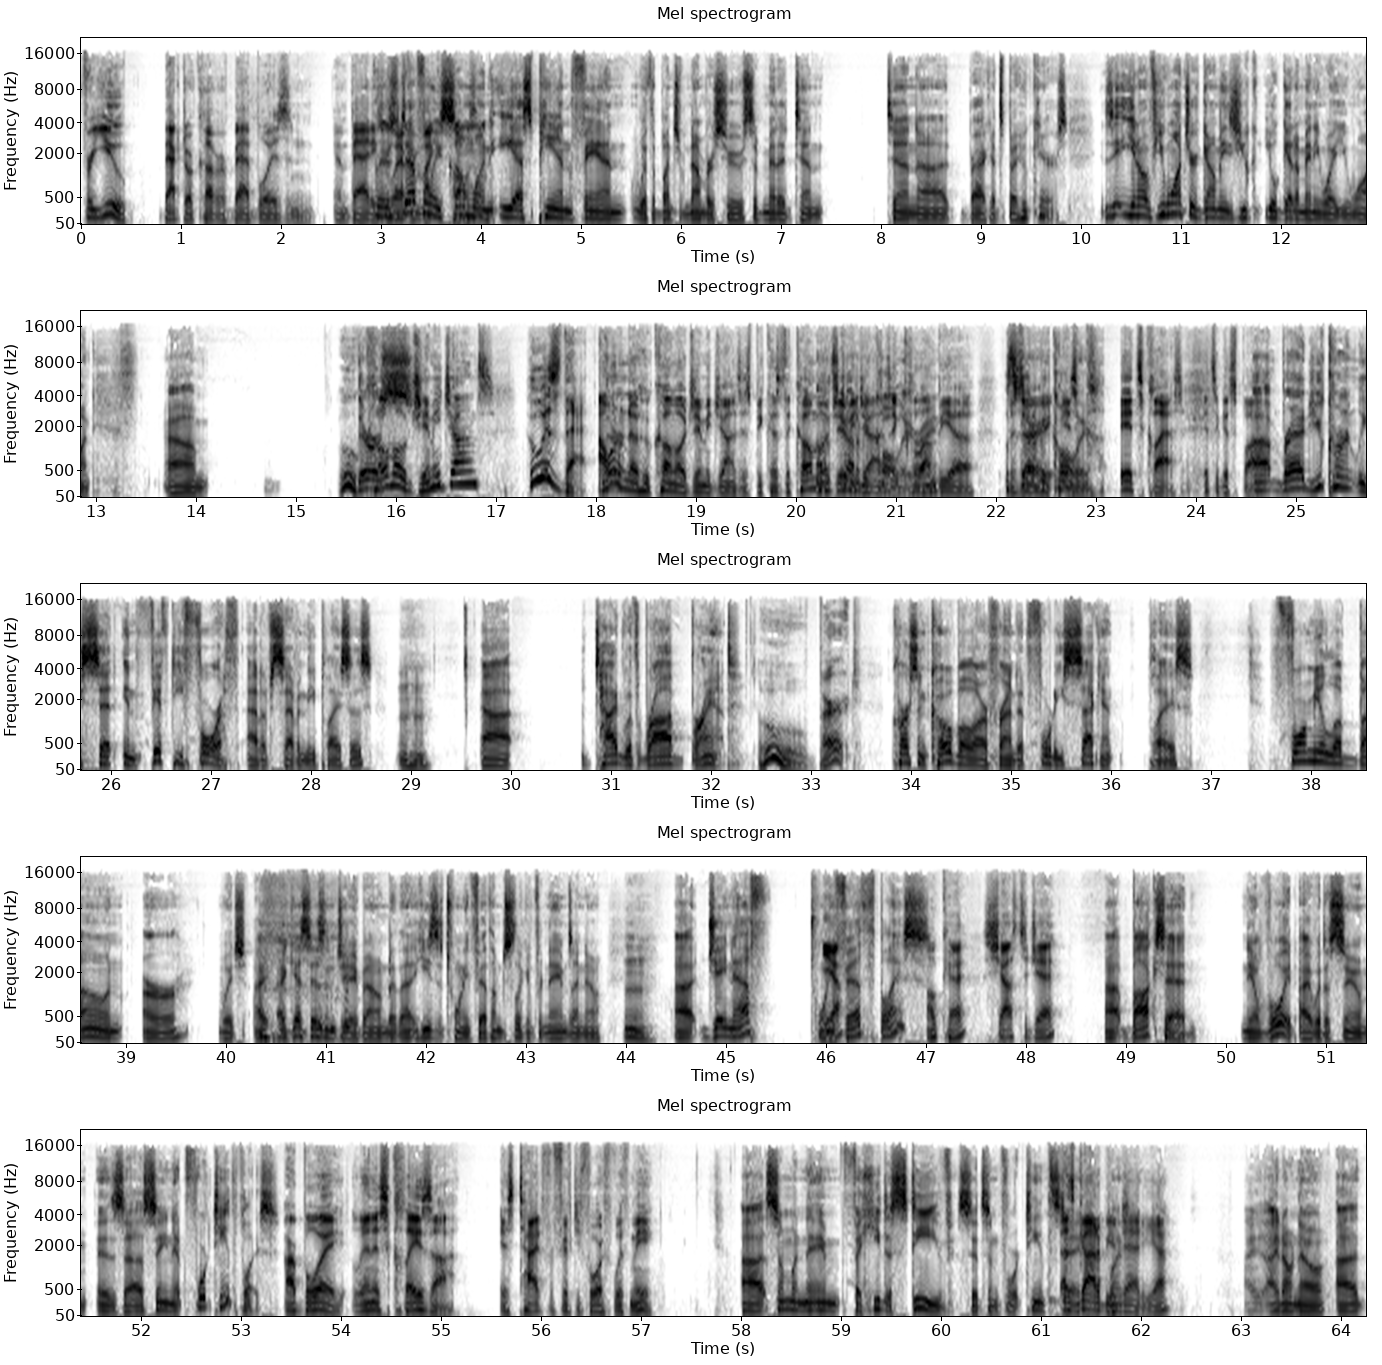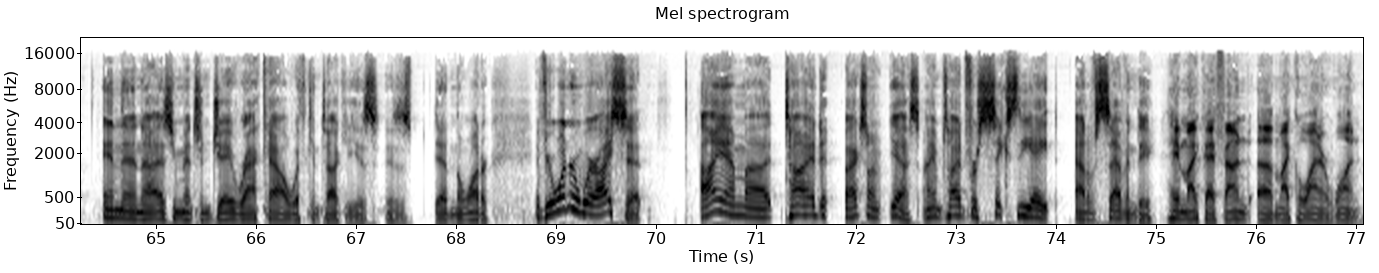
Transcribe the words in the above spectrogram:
for you, backdoor cover, bad boys and and baddies. There's whatever definitely Mike someone. ESPN fan with a bunch of numbers who submitted 10, 10 uh, brackets, but who cares? You know, if you want your gummies, you you'll get them any way you want. Um, Ooh, there Como s- Jimmy Johns. Who is that? I want to know who Como Jimmy Johns is because the Como Oh, it's Jimmy gotta be Johns Coley, in right? Columbia, It's gotta Missouri, be Coley. is cl- it's classic. It's a good spot. uh, Brad, you currently sit in 54th out of 70 places, mm-hmm. uh, tied with Rob Brandt. Ooh, Bert. Carson Coble, our friend, at 42nd place. Formula Bone, er, which I, I guess isn't J Bone, but that, he's at 25th. I'm just looking for names I know. Uh, J Neff, 25th place. Okay. Shouts to Jay. Uh, Boxhead, Neil Voigt, I would assume, is uh, seen at 14th place. Our boy Linus Kleza is tied for 54th with me. Uh, someone named Fajita Steve sits in 14th. That's sta- got to be a place. daddy, yeah. I, I don't know. Uh, and then, uh, as you mentioned, Jay Rackow with Kentucky is is dead in the water. If you're wondering where I sit, I am uh, tied. Actually, yes, I am tied for 68 out of 70. Hey, Mike, I found uh, Michael Weiner one.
